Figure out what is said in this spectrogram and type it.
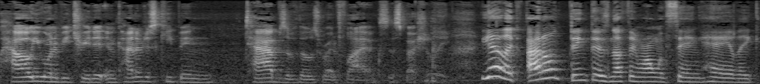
how you want to be treated and kind of just keeping tabs of those red flags, especially. Yeah, like, I don't think there's nothing wrong with saying, hey, like,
